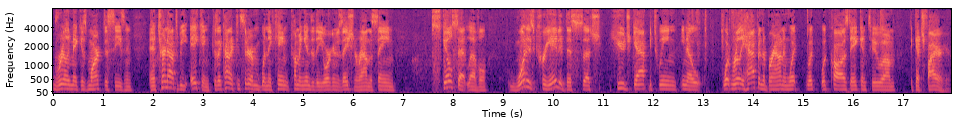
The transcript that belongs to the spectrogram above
really make his mark this season, and it turned out to be Aiken because I kind of consider him when they came coming into the organization around the same skill set level. What has created this such huge gap between you know what really happened to Brown and what what, what caused Aiken to um, to catch fire here?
